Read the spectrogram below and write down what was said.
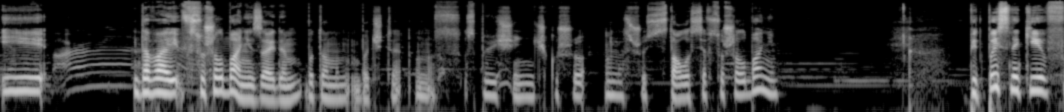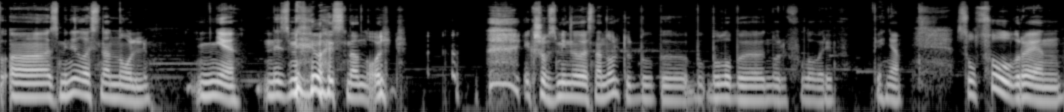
І давай в сушалбані зайдемо, бо там, бачите, у нас сповіщеннячко, що у нас щось сталося в сушалбані. Підписників е, змінилось на ноль. Ні, не змінилось на ноль. Якщо б змінилось на ноль, тут було б, бу- було б ноль фоловерів. Фігня. Сул-сул, Рен.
